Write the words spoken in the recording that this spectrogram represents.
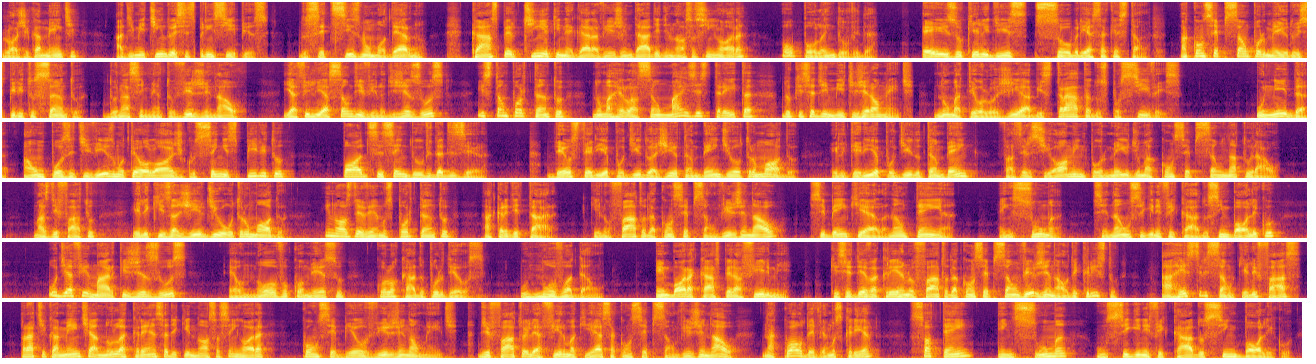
Logicamente, admitindo esses princípios do ceticismo moderno, Casper tinha que negar a virgindade de Nossa Senhora ou pô-la em dúvida. Eis o que ele diz sobre essa questão. A concepção por meio do Espírito Santo, do nascimento virginal e a filiação divina de Jesus estão, portanto, numa relação mais estreita do que se admite geralmente, numa teologia abstrata dos possíveis. Unida a um positivismo teológico sem espírito, pode-se sem dúvida dizer: Deus teria podido agir também de outro modo. Ele teria podido também fazer-se homem por meio de uma concepção natural. Mas, de fato, ele quis agir de outro modo, e nós devemos, portanto, acreditar que no fato da concepção virginal se bem que ela não tenha, em suma, senão um significado simbólico, o de afirmar que Jesus é o novo começo colocado por Deus, o novo Adão. Embora Casper afirme que se deva crer no fato da concepção virginal de Cristo, a restrição que ele faz praticamente anula a crença de que Nossa Senhora concebeu virginalmente. De fato, ele afirma que essa concepção virginal, na qual devemos crer, só tem, em suma, um significado simbólico,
